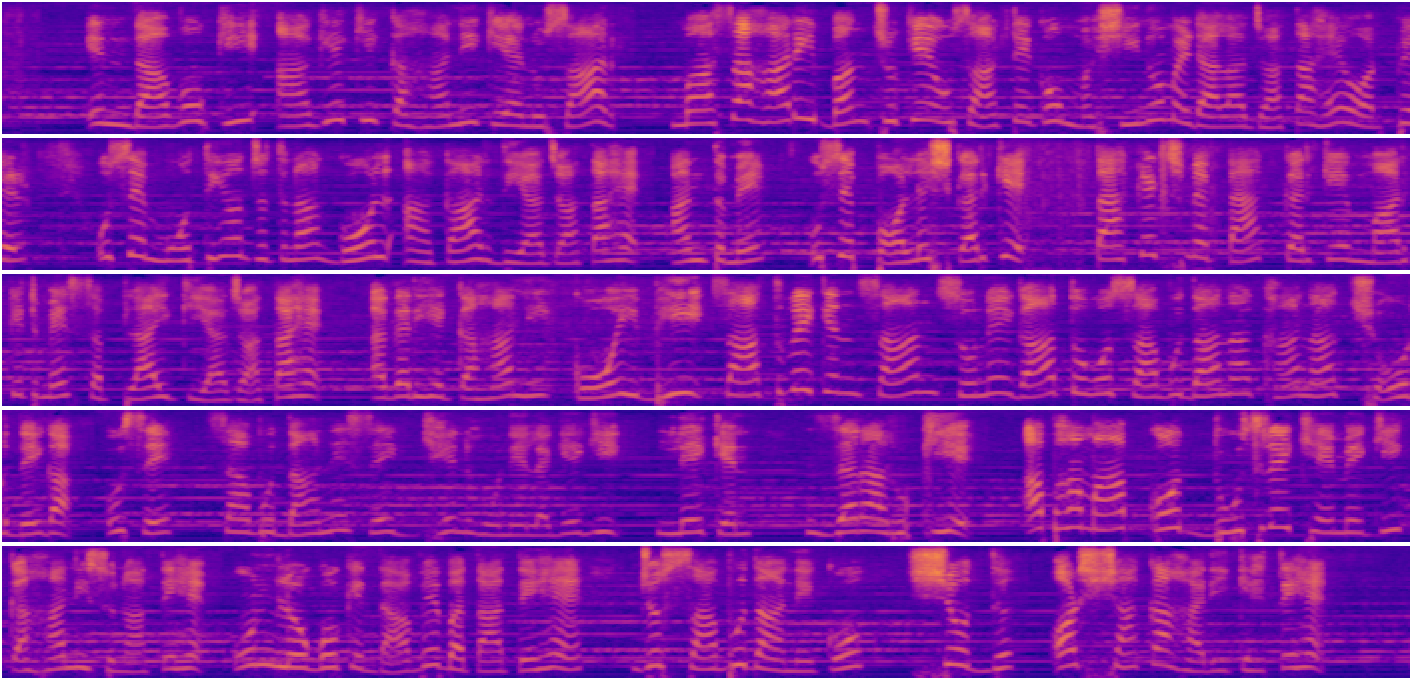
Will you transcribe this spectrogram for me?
इन दावों की आगे की कहानी के अनुसार मांसाहारी बन चुके उस आटे को मशीनों में डाला जाता है और फिर उसे मोतियों जितना गोल आकार दिया जाता है, अंत में उसे पॉलिश करके, पैकेट्स में पैक करके मार्केट में सप्लाई किया जाता है। अगर ये कहानी कोई भी सात्विक इंसान सुनेगा तो वो साबुदाना खाना छोड़ देगा। उसे साबुदाने से घिन होने लगेगी। लेकिन जरा रुकिए अब हम आपको दूसरे खेमे की कहानी सुनाते हैं। उन लोगों के दावे बताते हैं, जो साबुदाने को शुद्ध और शाकाहारी कहते हैं।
